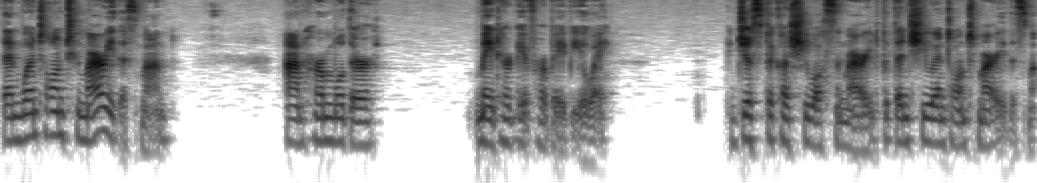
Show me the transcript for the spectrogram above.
then went on to marry this man and her mother made her give her baby away just because she wasn't married. But then she went on to marry this man.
